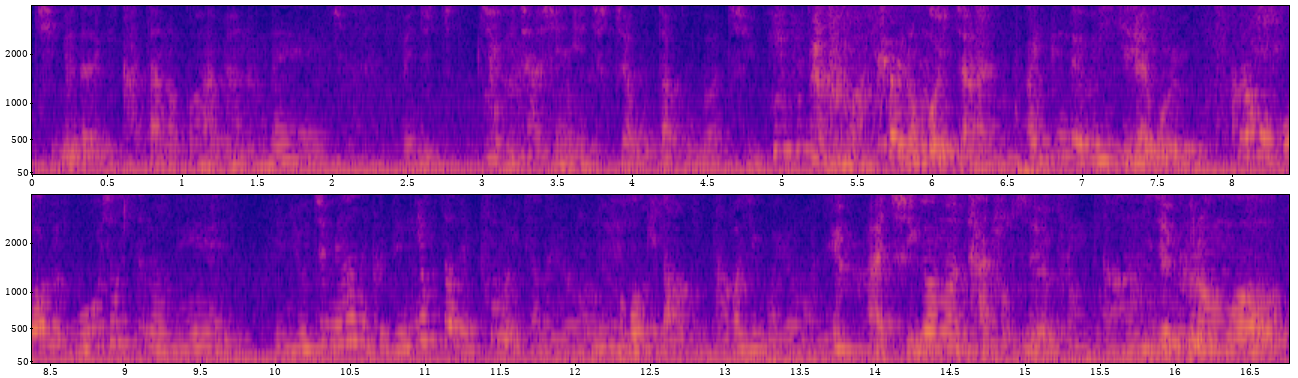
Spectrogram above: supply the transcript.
집에다 이렇게 갖다 놓고 하면은 네. 왠지 지- 자기 자신이 진짜 오타쿠 같이 막 그런 거 있잖아요. 아니 근데 왠지 스틸해 보이고. 그런 거 모아, 모으셨으면은 요즘에 하는 그 능력자들 프로 있잖아요. 네. 거기 나 나가시고 막 이런 거 아니에요? 아니 지금은 다 줬어요 그런 거. 아. 이제 그런 거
